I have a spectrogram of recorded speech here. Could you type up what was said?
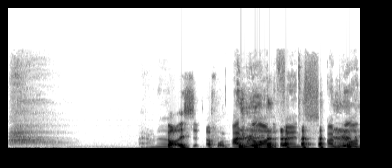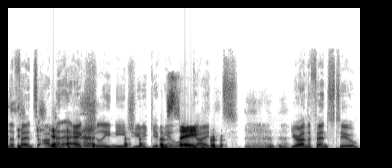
I don't know. Oh, this is a tough one. I'm real on the fence. I'm real on the fence. I'm gonna actually need you to give me a little guidance. You're on the fence too.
